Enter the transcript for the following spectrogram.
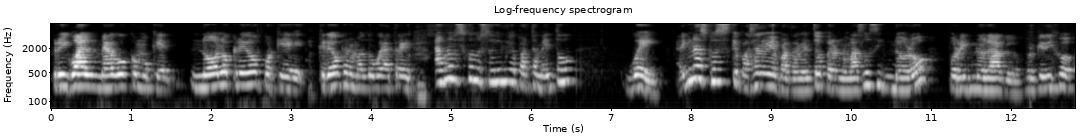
pero igual me hago como que no lo creo porque creo que nomás lo voy a traer. Algunas veces cuando estoy en mi apartamento, güey, hay unas cosas que pasan en mi apartamento, pero nomás los ignoro por ignorarlo, porque dijo,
